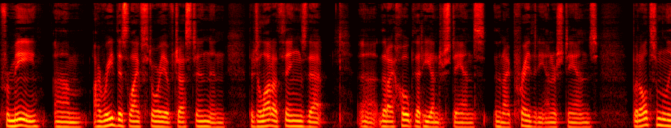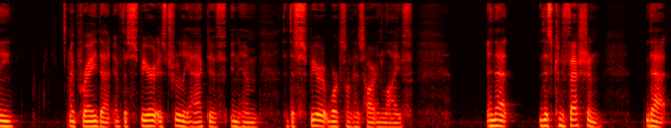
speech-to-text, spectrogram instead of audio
For me, um, I read this life story of Justin, and there's a lot of things that uh, that I hope that he understands, and I pray that he understands. But ultimately, I pray that if the Spirit is truly active in him, that the Spirit works on his heart and life, and that this confession that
